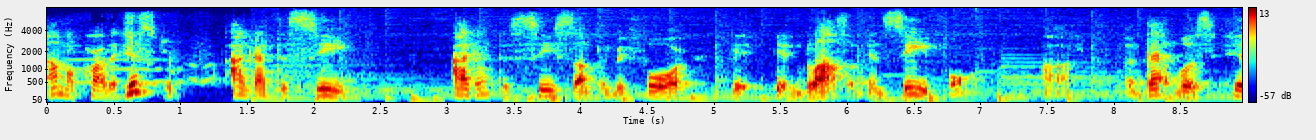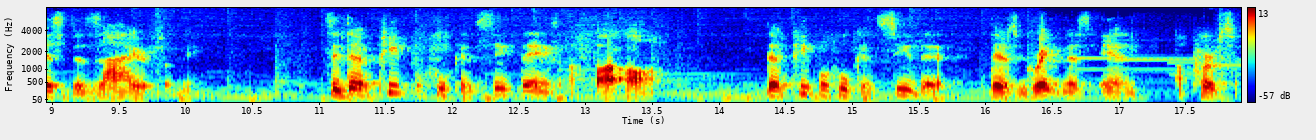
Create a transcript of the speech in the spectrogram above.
I'm a part of history. I got to see, I got to see something before it, it blossomed in seed form. Uh, but that was his desire for me. See, there are people who can see things afar off. There are people who can see that there's greatness in a person.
